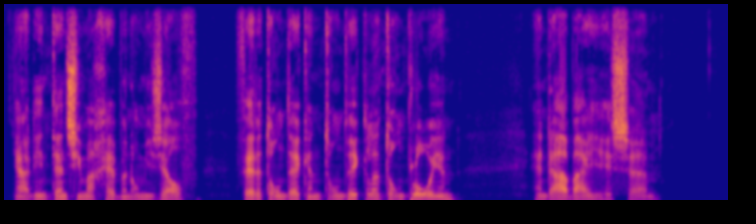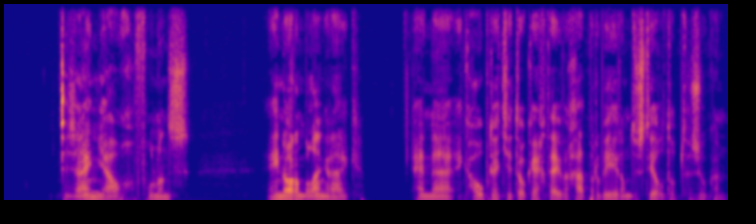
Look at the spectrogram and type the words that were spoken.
ja, de intentie mag hebben om jezelf verder te ontdekken, te ontwikkelen, te ontplooien. En daarbij is zijn jouw gevoelens enorm belangrijk. En uh, ik hoop dat je het ook echt even gaat proberen om de stilte op te zoeken.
